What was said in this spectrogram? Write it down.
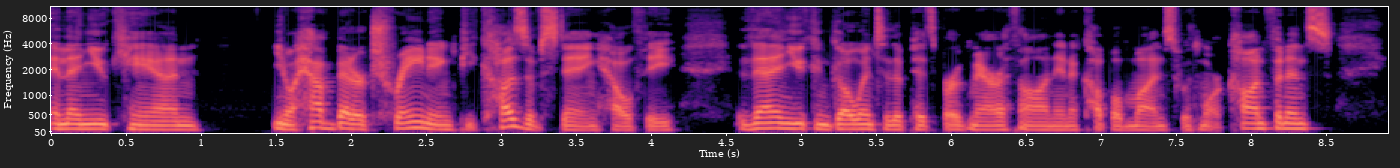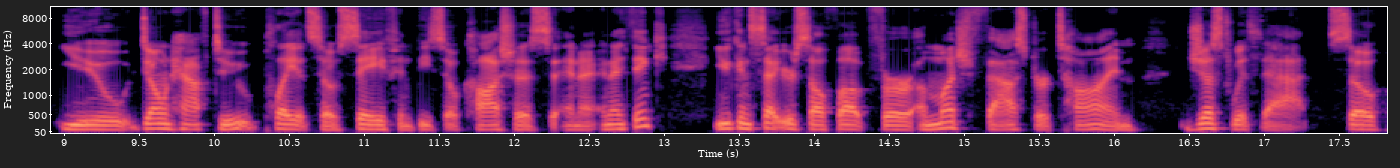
and then you can you know have better training because of staying healthy then you can go into the pittsburgh marathon in a couple months with more confidence you don't have to play it so safe and be so cautious and, and i think you can set yourself up for a much faster time just with that so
